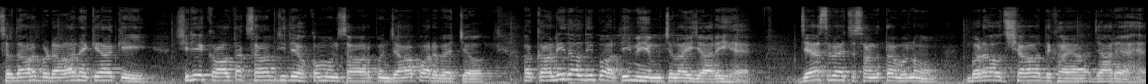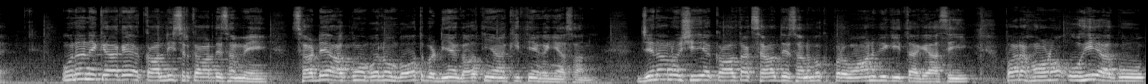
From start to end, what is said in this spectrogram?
ਸਰਦਾਰ ਬਡਾਲਾ ਨੇ ਕਿਹਾ ਕਿ ਸ੍ਰੀ ਅਕਾਲ ਤਖਤ ਸਾਹਿਬ ਜੀ ਦੇ ਹੁਕਮ ਅਨੁਸਾਰ ਪੰਜਾਬ ਭਰ ਵਿੱਚ ਅਕਾਲੀ ਦਲ ਦੀ ਭਾਰਤੀ ਮੁਹਿੰਮ ਚਲਾਈ ਜਾ ਰਹੀ ਹੈ, ਜਿਸ ਵਿੱਚ ਸੰਗਤਾਂ ਵੱਲੋਂ ਬੜਾ ਉਤਸ਼ਾਹ ਦਿਖਾਇਆ ਜਾ ਰਿਹਾ ਹੈ। ਉਹਨਾਂ ਨੇ ਕਿਹਾ ਕਿ ਅਕਾਲੀ ਸਰਕਾਰ ਦੇ ਸਮੇਂ ਸਾਡੇ ਆਗੂਆਂ ਵੱਲੋਂ ਬਹੁਤ ਵੱਡੀਆਂ ਗਲਤੀਆਂ ਕੀਤੀਆਂ ਗਈਆਂ ਸਨ, ਜਿਨ੍ਹਾਂ ਨੂੰ ਸ੍ਰੀ ਅਕਾਲ ਤਖਤ ਸਾਹਿਬ ਦੇ ਸਨਮੁਖ ਪ੍ਰਵਾਨ ਵੀ ਕੀਤਾ ਗਿਆ ਸੀ, ਪਰ ਹੁਣ ਉਹੀ ਆਗੂ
